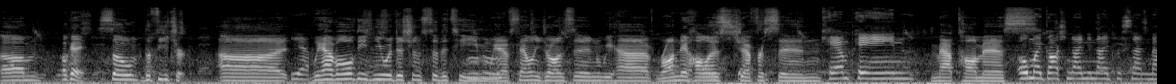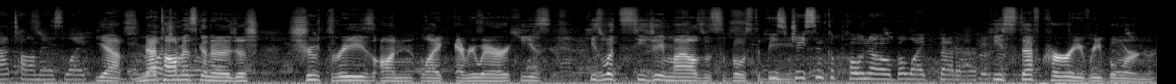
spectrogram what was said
Um, okay, so the future. Uh, Yeah. Mm-hmm. We have all of these new additions to the team. We have Stanley Johnson. We have Rondae Hollis, Jefferson, Cam Payne. Matt Thomas. Oh my gosh, 99% Matt Thomas. Like. Yeah, Matt Thomas out. gonna just shoot threes on like everywhere. He's he's what CJ Miles was supposed to be. He's Jason Kapono, but like better. He's Steph Curry reborn.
